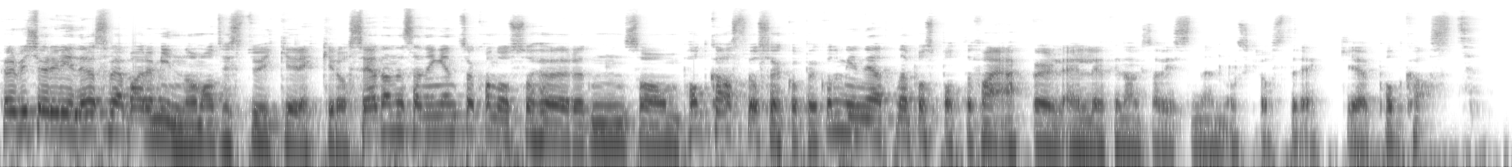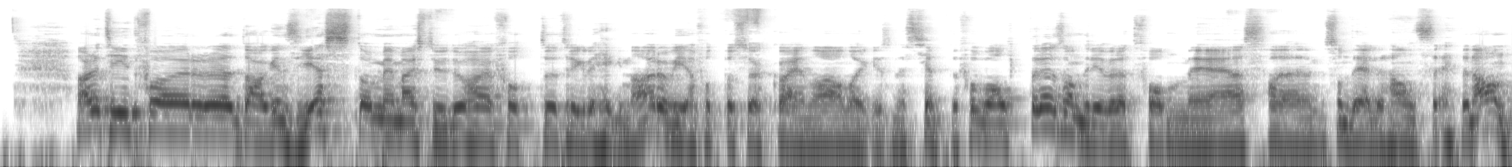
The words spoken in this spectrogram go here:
Før vi kjører videre, så vil jeg bare minne om at hvis du ikke rekker å se denne sendingen, så kan du også høre den som podkast ved å søke opp Økonominyhetene på Spotify, Apple eller finansavisen.no podkast. Da er det tid for dagens gjest, og med meg i studio har jeg fått Trygve Hegnar. Og vi har fått besøk av en av Norges mest kjente forvaltere, som driver et fond med, som deler hans etternavn.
